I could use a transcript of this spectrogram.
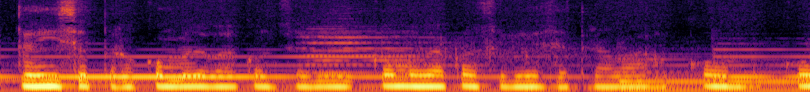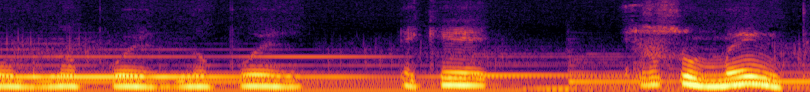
usted dice, pero ¿cómo lo va a conseguir? ¿Cómo voy a conseguir ese trabajo? ¿Cómo? ¿Cómo? No puedo, no puedo. Es que eso es su mente.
